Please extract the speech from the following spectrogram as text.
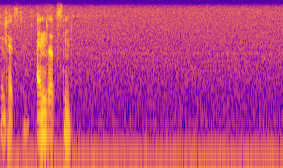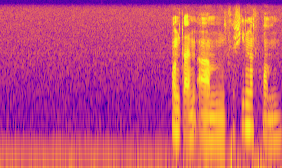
den Text einsetzen. Und dann ähm, verschiedene Formen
